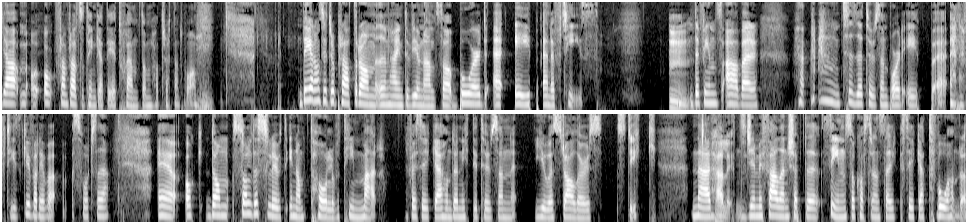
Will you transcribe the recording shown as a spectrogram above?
Ja, och, och framförallt så tänker jag att det är ett skämt de har tröttnat på. Det de sitter och pratar om i den här intervjun är alltså Board Ape NFTs. Det finns över 10 000 Board Ape eh, NFTs. Gud vad det var svårt att säga. Eh, och de sålde slut inom 12 timmar för cirka 190 000 US dollars styck. När Härligt. Jimmy Fallon köpte sin så kostade den cir- cirka 200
